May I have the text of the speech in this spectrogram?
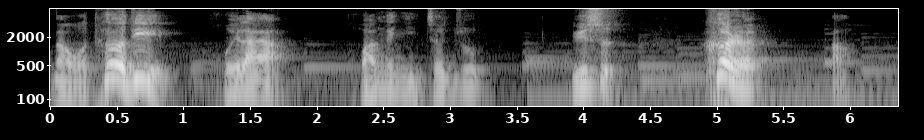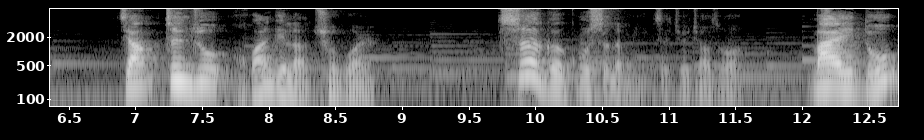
那我特地回来啊，还给你珍珠。”于是客人。将珍珠还给了楚国人，这个故事的名字就叫做“买椟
